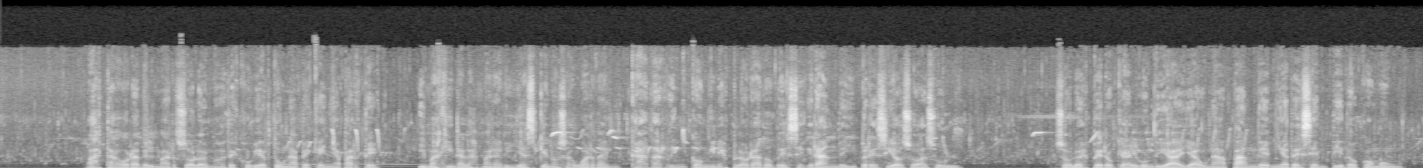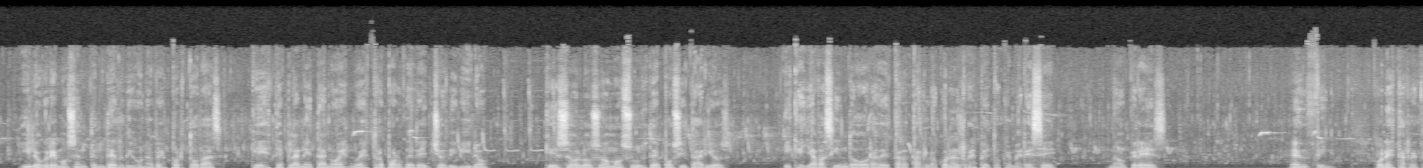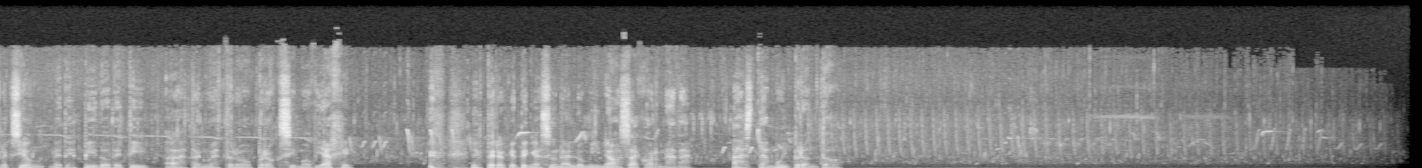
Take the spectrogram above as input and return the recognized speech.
Hasta ahora del mar solo hemos descubierto una pequeña parte. Imagina las maravillas que nos aguarda en cada rincón inexplorado de ese grande y precioso azul. Solo espero que algún día haya una pandemia de sentido común y logremos entender de una vez por todas que este planeta no es nuestro por derecho divino, que solo somos sus depositarios y que ya va siendo hora de tratarlo con el respeto que merece. ¿No crees? En fin, con esta reflexión me despido de ti hasta nuestro próximo viaje. Espero que tengas una luminosa jornada. Hasta muy pronto.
